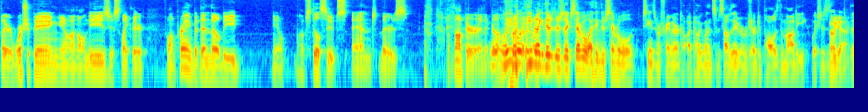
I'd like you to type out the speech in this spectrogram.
they're worshiping, you know, on all knees, just like they're full on praying, but then they'll be, you know, have still suits, and there's a Thopter and a Well, gun. well, even, well, even like there's there's like several. I think there's several scenes where Fremen are, ta- are talking about themselves. They refer Yeah. to Paul as the Mahdi, which is Oh, yeah. the,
